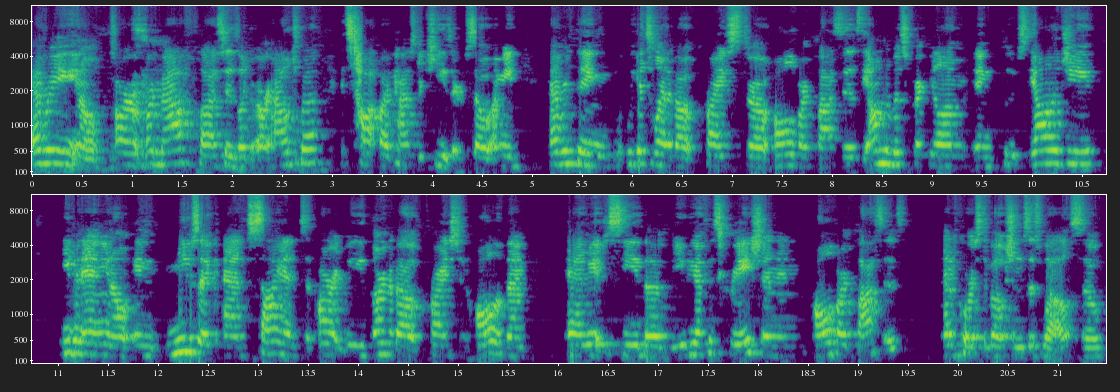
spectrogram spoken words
every, you know, our, our math classes, like our algebra, it's taught by Pastor Keyser. So, I mean, everything we get to learn about Christ throughout all of our classes. The omnibus curriculum includes theology, even in you know in music and science and art, we learn about Christ in all of them, and we get to see the beauty of His creation in all of our classes, and of course devotions as well. So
